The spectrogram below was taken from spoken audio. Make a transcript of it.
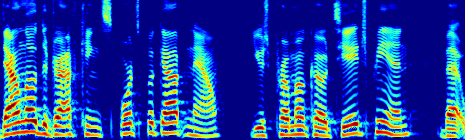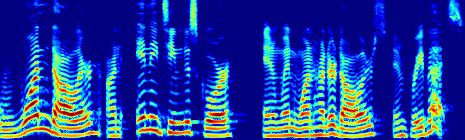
Download the DraftKings Sportsbook app now. Use promo code THPN. Bet $1 on any team to score and win $100 in free bets.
